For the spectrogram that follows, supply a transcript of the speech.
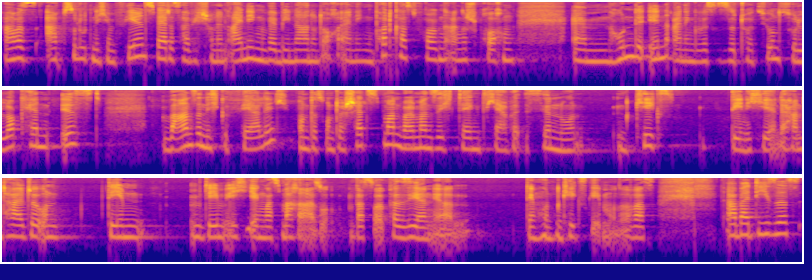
aber es ist absolut nicht empfehlenswert. Das habe ich schon in einigen Webinaren und auch einigen Podcast-Folgen angesprochen. Ähm, Hunde in eine gewisse Situation zu locken ist wahnsinnig gefährlich und das unterschätzt man, weil man sich denkt, ja, aber ist ja nur ein Keks, den ich hier in der Hand halte und dem, mit dem ich irgendwas mache. Also was soll passieren? Ja, dem Hund einen Keks geben oder was. Aber dieses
